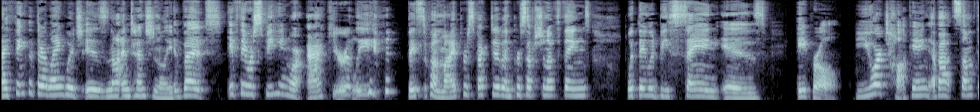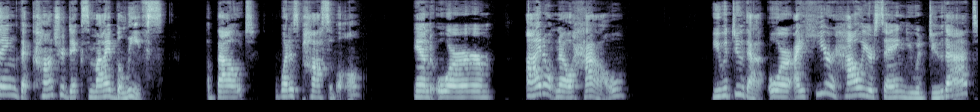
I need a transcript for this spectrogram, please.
I think that their language is not intentionally, but if they were speaking more accurately based upon my perspective and perception of things, what they would be saying is, April, you are talking about something that contradicts my beliefs about what is possible and or I don't know how you would do that. Or I hear how you're saying you would do that,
